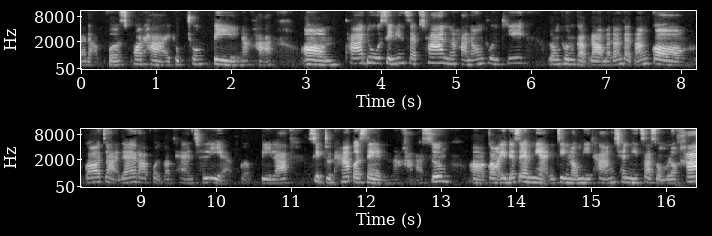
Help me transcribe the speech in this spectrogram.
ระดับ first quartile ทุกช่วงปีนะคะถ้าดู since inception นะคะนักลงทุนที่ลงทุนกับเรามาตั้งแต่ตั้งกอง ก็จะได้รับผลตอบแทนเฉลี่ยเกือบปีละ 10.5%นะคะ ซึ่ง กอง ABSM เนี่ยจริงๆ เรามีทั้งชนิดสะสมมูลค่า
